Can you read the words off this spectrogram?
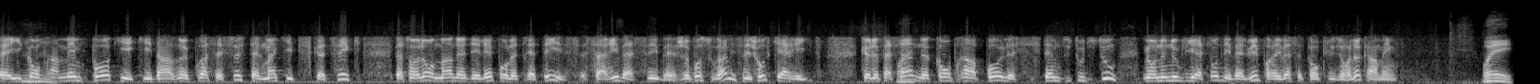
Euh, il comprend même pas qu'il est, est, dans un processus tellement qu'il est psychotique. De toute façon, là, on demande un délai pour le traiter. Ça arrive assez, ben, je sais pas souvent, mais c'est des choses qui arrivent. Que le patient ne comprend pas le système du tout, du tout. Mais on a une obligation de l'évaluer pour arriver à cette conclusion-là quand même. Oui,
